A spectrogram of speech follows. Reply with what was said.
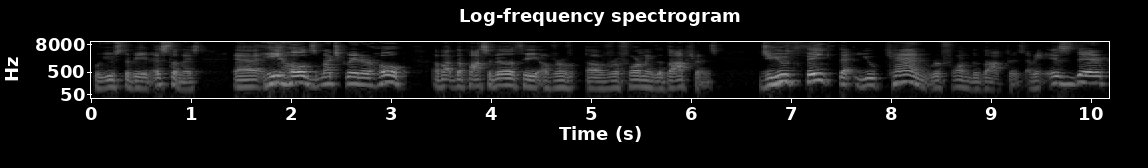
who used to be an Islamist. Uh, he holds much greater hope about the possibility of, re- of reforming the doctrines. Do you think that you can reform the doctrines? I mean, is there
